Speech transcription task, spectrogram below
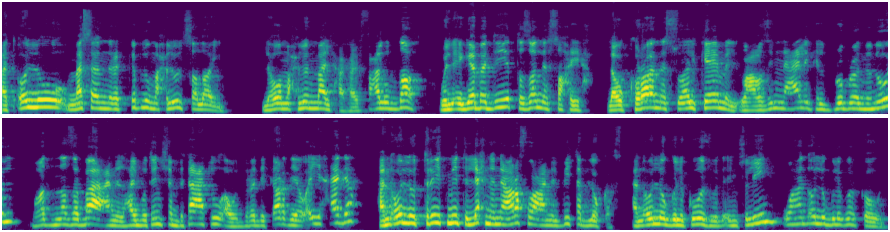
هتقول له مثلا نركب له محلول saline اللي هو محلول ملح هيرفع له الضغط. والإجابة دي تظل صحيحة. لو قرأنا السؤال كامل وعاوزين نعالج البروبرانولول بغض النظر بقى عن ال hypotension بتاعته أو ال bradycardia أو أي حاجة هنقول له ال treatment اللي إحنا نعرفه عن ال beta blockers هنقول له جلوكوز والإنسولين وهنقول له جلوكوكون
